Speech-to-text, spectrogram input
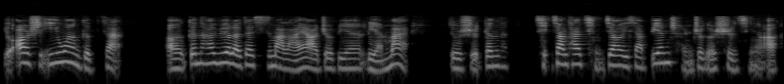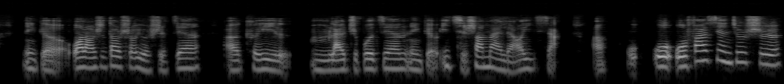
有二十一万个赞呃，跟他约了在喜马拉雅这边连麦，就是跟他请向他请教一下编程这个事情啊。那个王老师到时候有时间呃可以嗯来直播间那个一起上麦聊一下啊。我我我发现就是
